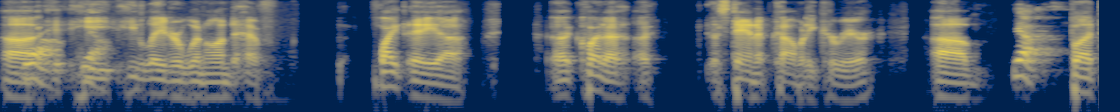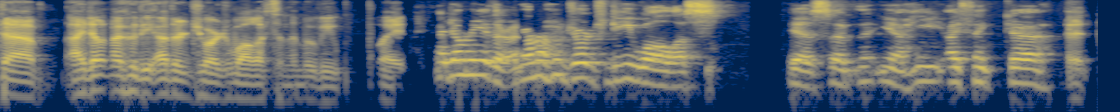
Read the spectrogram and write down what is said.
Uh, Yeah, he he later went on to have quite a uh, uh, quite a, a, a stand up comedy career. Um, Yeah, but uh, I don't know who the other George Wallace in the movie played. I don't either. I don't know who George D. Wallace is. Uh, yeah, he I think uh, It-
